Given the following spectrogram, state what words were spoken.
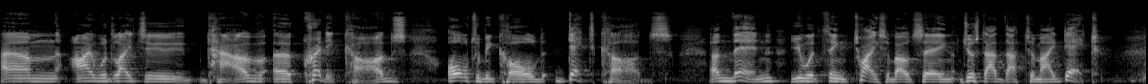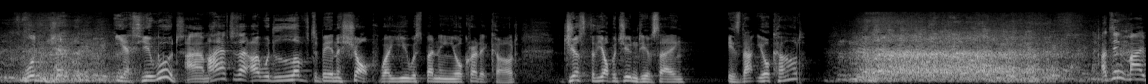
Um, I would like to have uh, credit cards all to be called debt cards. And then you would think twice about saying, just add that to my debt. Wouldn't you? Yes, you would. Um, I have to say, I would love to be in a shop where you were spending your credit card just for the opportunity of saying, Is that your card? I think my,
